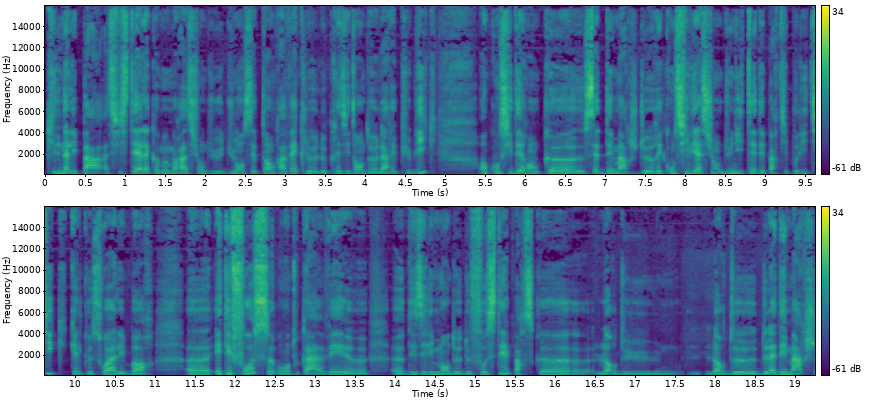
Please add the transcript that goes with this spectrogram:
qu'ils n'allaient pas assister à la commémoration du, du 11 septembre avec le, le président de la République en considérant que euh, cette démarche de réconciliation, d'unité des partis politiques, quels que soient les bords, euh, était fausse, ou en tout cas avait euh, des éléments de, fausseté, parce que lors, de, de la démarche,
